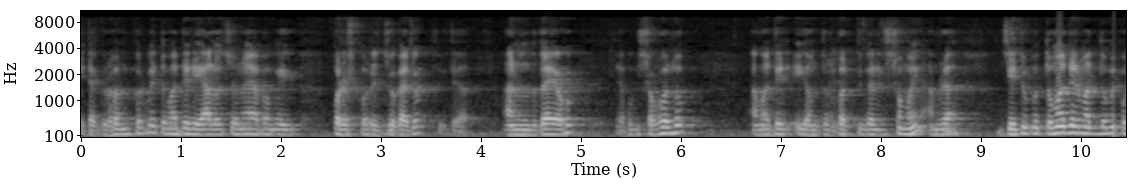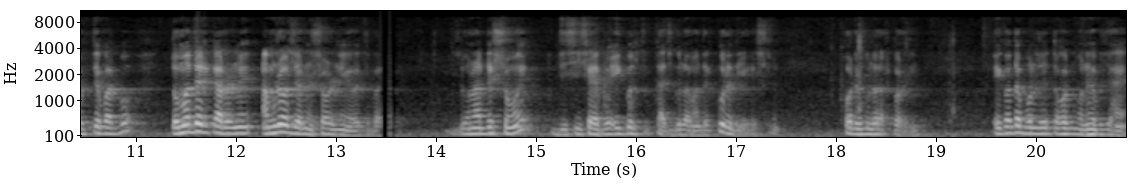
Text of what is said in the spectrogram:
এটা গ্রহণ করবে। তোমাদের এই আলোচনা এবং এই পরস্পরের যোগাযোগ, এটা আনন্দদায়ক হোক এবং সফল হোক। আমাদের এই অন্তর্বর্তীকালীন সময় আমরা যেটুকু তোমাদের মাধ্যমে করতে পারব, তোমাদের কারণে আমরাও যেন স্মরণীয় হতে পারি। ওনাদের সময় ডিসি সাহেব এইগুলো কাজগুলো আমাদের করে দিয়ে গেছিলেন। পরেগুলো আর করেনি। এই কথা বললে তখন মনে হবে যে হ্যাঁ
